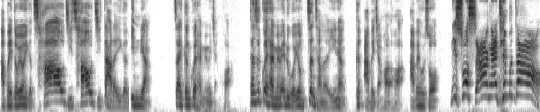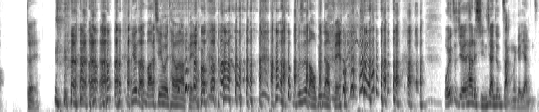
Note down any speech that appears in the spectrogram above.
阿贝都用一个超级超级大的一个音量在跟柜台妹妹讲话。但是柜台妹妹如果用正常的音量跟阿贝讲话的话，阿贝会说：“你说啥？俺听不到。”对，你有打算把它切回台湾阿贝吗？不是老兵阿伯。我一直觉得他的形象就长那个样子。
